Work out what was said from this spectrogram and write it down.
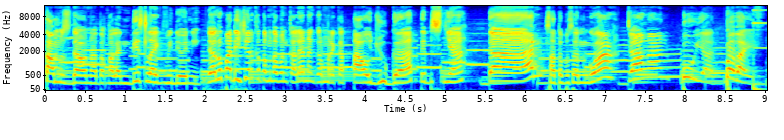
thumbs down Atau kalian dislike video ini. Jangan lupa di share ke teman-teman kalian Agar mereka tahu juga tipsnya. Dan satu pesan gue Jangan buyan. Bye-bye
